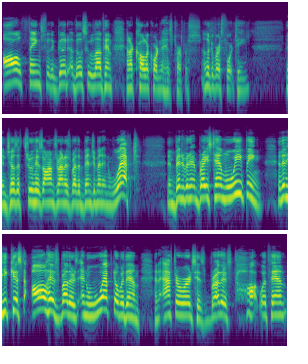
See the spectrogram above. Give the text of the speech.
all things for the good of those who love him and are called according to his purpose. And look at verse 14. Then Joseph threw his arms around his brother Benjamin and wept. And Benjamin embraced him, weeping. And then he kissed all his brothers and wept over them. And afterwards, his brothers talked with him.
